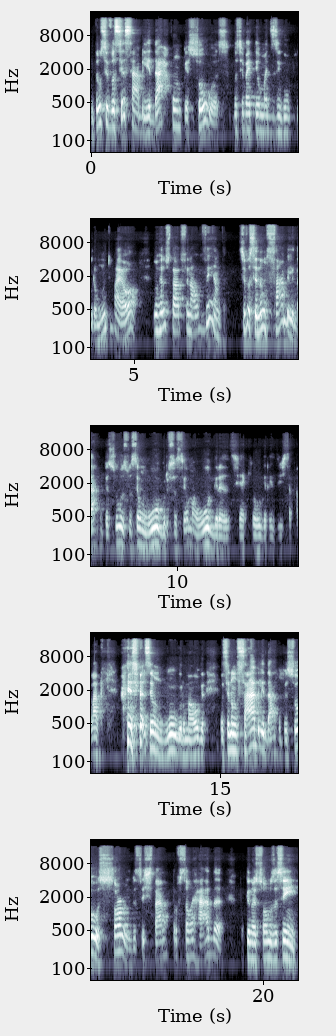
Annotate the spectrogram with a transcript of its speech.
Então, se você sabe lidar com pessoas, você vai ter uma desenvoltura muito maior no resultado final venda. Se você não sabe lidar com pessoas, se você é um ogro, se você é uma ogra, se é que ogra existe essa palavra, mas se você é um ogro, uma ogra, você não sabe lidar com pessoas, sorry, você está na profissão errada, porque nós somos assim,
